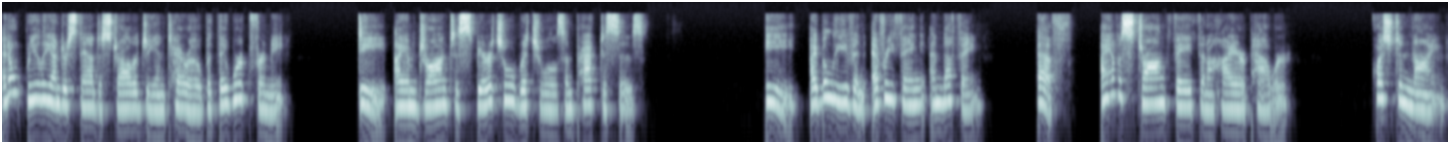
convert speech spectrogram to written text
I don't really understand astrology and tarot, but they work for me. D. I am drawn to spiritual rituals and practices. E. I believe in everything and nothing. F. I have a strong faith in a higher power. Question 9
